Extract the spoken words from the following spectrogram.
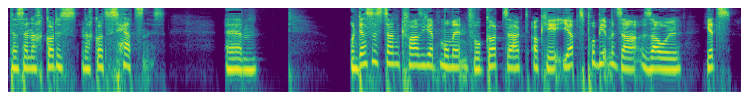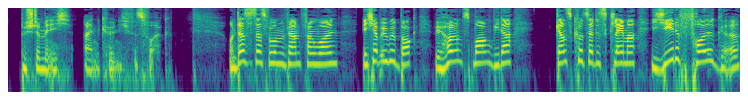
dass er nach Gottes, nach Gottes Herzen ist. Ähm, und das ist dann quasi der Moment, wo Gott sagt, okay, ihr habt es probiert mit Sa Saul, jetzt bestimme ich einen König fürs Volk. Und das ist das, womit wir anfangen wollen. Ich habe übel Bock. Wir hören uns morgen wieder. Ganz kurzer Disclaimer: Jede Folge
